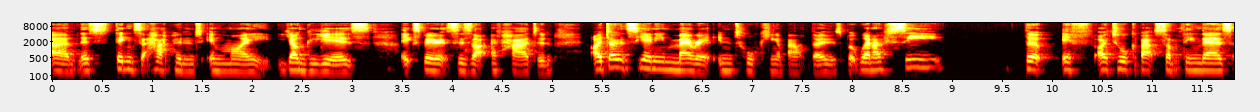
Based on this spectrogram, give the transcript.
Um, there's things that happened in my younger years, experiences that I've had, and I don't see any merit in talking about those. But when I see that if I talk about something, there's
